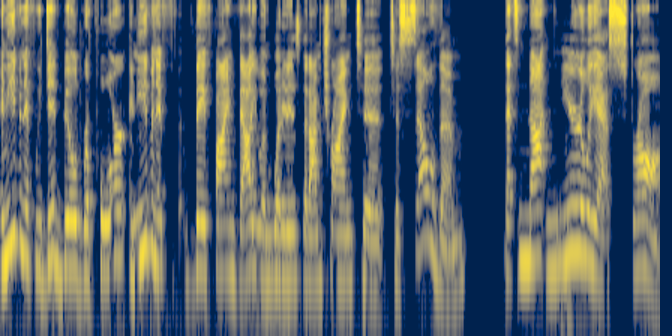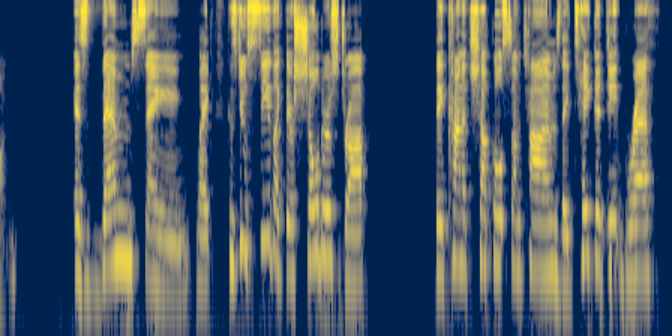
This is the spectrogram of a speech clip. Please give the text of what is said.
And even if we did build rapport, and even if they find value in what it is that I'm trying to, to sell them, that's not nearly as strong as them saying, like, because you'll see like their shoulders drop, they kind of chuckle sometimes, they take a deep breath,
